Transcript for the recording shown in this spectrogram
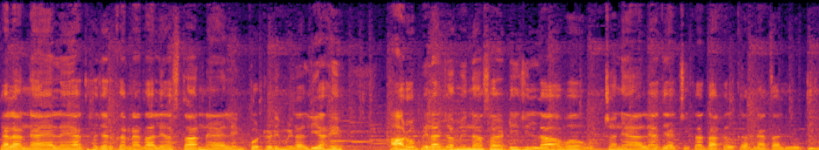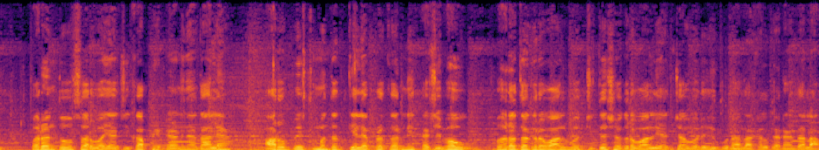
त्याला न्यायालयात हजर करण्यात आले असता न्यायालयीन कोठडी मिळाली आहे. आरोपीला जमिनासाठी जिल्हा व उच्च न्यायालयात याचिका दाखल करण्यात आली होती. परंतु सर्व याचिका फेटाळण्यात आल्या. आरोपीस मदत केल्याप्रकरणी त्याचे भाऊ भरत अग्रवाल व जितेश अग्रवाल यांच्यावरही गुन्हा दाखल करण्यात आला.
